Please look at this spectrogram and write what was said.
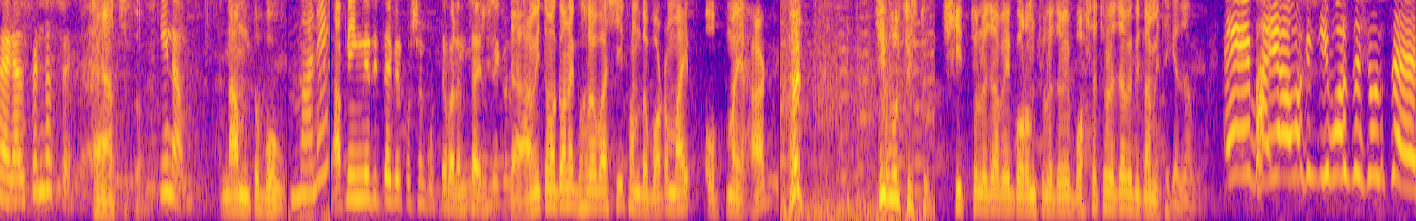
ভাই গার্লফ্রেন্ড আছে? হ্যাঁ আছে তো। কি নাম? নাম তো বউ। মানে? আপনি ইংরেজি টাইপের কোশ্চেন করতে পারেন চাইলে। আমি তোমাকে অনেক ভালোবাসি from the bottom my of my heart কি বলছিস তুই? শীত চলে যাবে গরম চলে যাবে বর্ষা চলে যাবে কিন্তু আমি থেকে যাব। এ ভাইয়া আমাকে কি বলছে শুনছেন?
